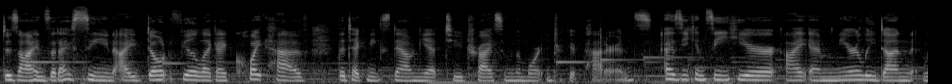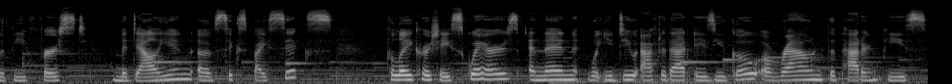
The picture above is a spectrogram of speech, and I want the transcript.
designs that I've seen. I don't feel like I quite have the techniques down yet to try some of the more intricate patterns. As you can see here, I am nearly done with the first medallion of 6x6 filet crochet squares and then what you do after that is you go around the pattern piece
